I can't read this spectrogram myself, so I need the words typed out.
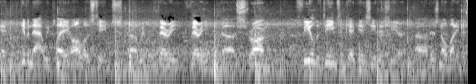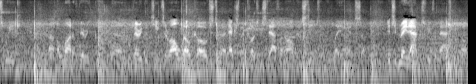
And given that we play all those teams, uh, we have a very, very strong field of teams in KVAC this year. there's nobody this week lot of very good, uh, very good teams. They're all well coached, uh, excellent coaching staff on all these teams that we play against. So it's a great atmosphere for basketball.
